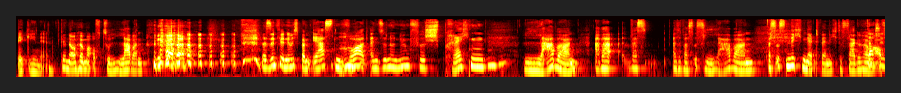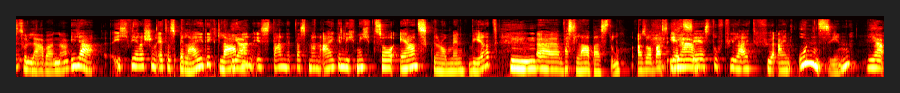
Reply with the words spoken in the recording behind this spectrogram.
beginnen. Genau, hör mal auf zu labern. da sind wir nämlich beim ersten mhm. Wort, ein Synonym für sprechen, mhm. labern. Aber was also was ist labern? Das ist nicht nett, wenn ich das sage. Hör das mal auf ist, zu labern, ne? Ja, ich wäre schon etwas beleidigt. Labern ja. ist dann, dass man eigentlich nicht so ernst genommen wird. Mhm. Äh, was laberst du? Also was erzählst ja. du vielleicht für einen Unsinn? Ja.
